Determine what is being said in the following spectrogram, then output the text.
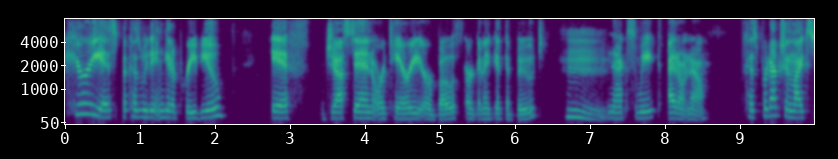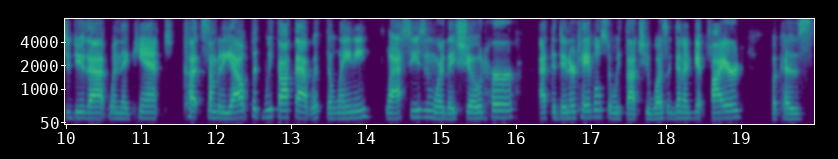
curious because we didn't get a preview if Justin or Terry or both are going to get the boot Hmm. next week. I don't know because production likes to do that when they can't cut somebody out. But we thought that with Delaney last season, where they showed her at the dinner table. So we thought she wasn't going to get fired because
